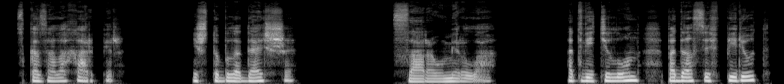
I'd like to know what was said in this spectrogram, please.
— сказала Харпер. И что было дальше? Сара умерла. Ответил он, подался вперед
